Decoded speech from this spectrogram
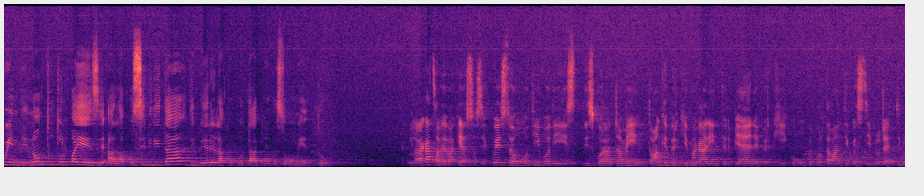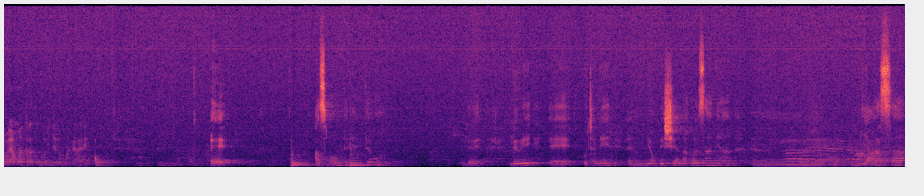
quindi non tutto il paese ha la possibilità di bere l'acqua potabile in questo momento. Ecco, la ragazza aveva chiesto se questo è un motivo di, di, scoraggiamento anche per chi magari interviene, per chi comunque porta avanti questi progetti. Proviamo a tradurglielo magari. Eh, assolutamente no. le hoe eh, ohatran'ny hoe eh, miempêche anareo zany a miasa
